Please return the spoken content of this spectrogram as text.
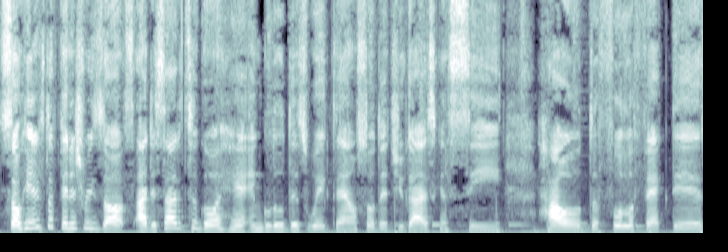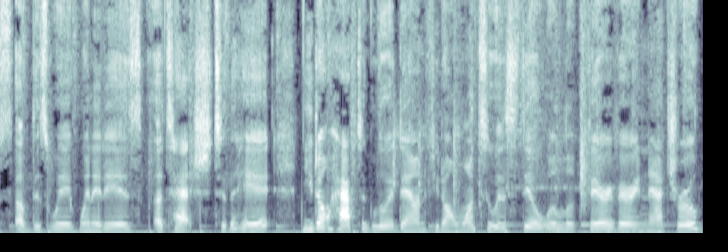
So here's the finished results. I decided to go ahead and glue this wig down so that you guys can see how the full effect is of this wig when it is attached to the head. You don't have to glue it down if you don't want to. It still will look very, very natural.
